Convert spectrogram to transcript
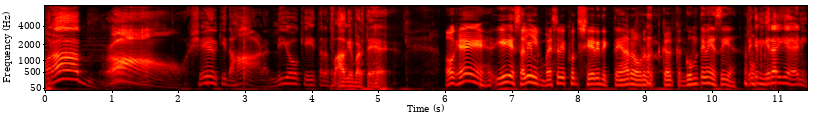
और अब रॉ, शेर की दहाड़ लियो की तरफ़ आगे बढ़ते हैं। ओके ये सलील वैसे भी खुद शेर ही दिखते हैं यार और घूमते में ऐसी ही है। लेकिन मेरा ये है नहीं।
